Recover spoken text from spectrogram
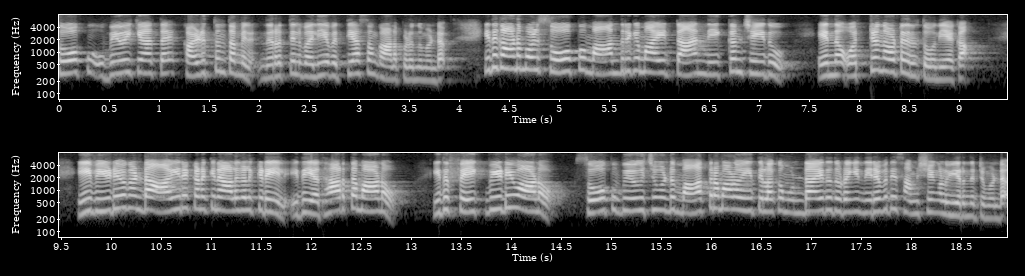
സോപ്പ് ഉപയോഗിക്കാത്ത കഴുത്തും തമ്മിൽ നിറത്തിൽ വലിയ വ്യത്യാസം കാണപ്പെടുന്നുമുണ്ട്. ഇത് കാണുമ്പോൾ സോപ്പ് മാന്ത്രികമായി താൻ നീക്കം ചെയ്തു എന്ന് ഒറ്റ നോട്ടത്തിൽ തോന്നിയേക്കാം. ഈ വീഡിയോ കണ്ട ആയിരക്കണക്കിന് ആളുകൾക്കിടയിൽ ഇത് യഥാർത്ഥമാണോ? ഇത് ഫേക്ക് വീഡിയോ ആണോ? സോപ്പ് ഉപയോഗിച്ചുകൊണ്ട് മാത്രമാണോ ഈ തിളക്കം ഉണ്ടായത് തുടങ്ങി നിരവധി സംശയങ്ങൾ ഉയർന്നിട്ടുമുണ്ട്.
